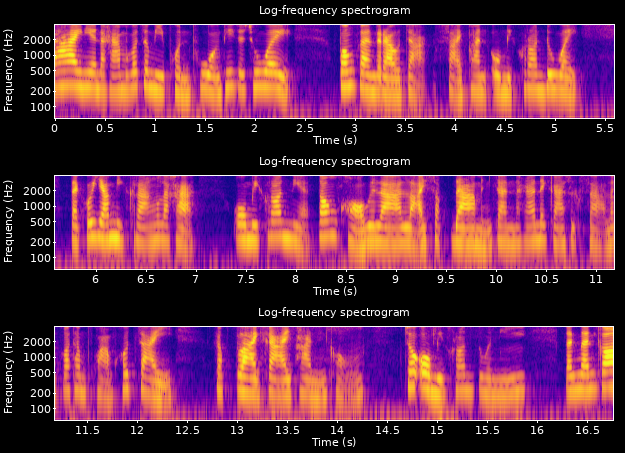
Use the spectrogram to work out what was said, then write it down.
ได้เนี่ยนะคะมันก็จะมีผลพวงที่จะช่วยป้องกันเราจากสายพันธุ์โอมิครอนด้วย แต่ก็ย้ำอีกครั้งละค่ะโอมิครอนเนี่ยต้องขอเวลาหลายสัปดาห์เหมือนกันนะคะในการศึกษาแล้วก็ทำความเข้าใจกับกลายกลายพันธุ์ของเจ้าโอมิครอนตัวนี้ ดังนั้นก็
